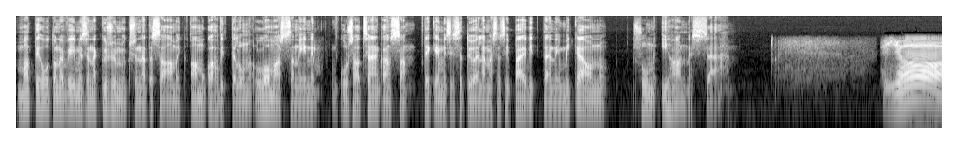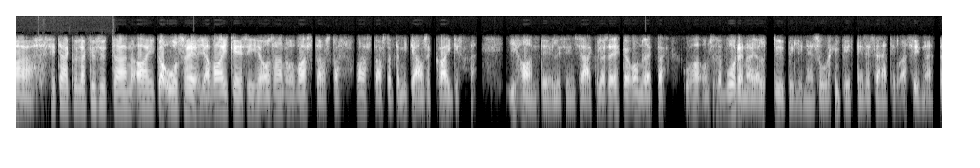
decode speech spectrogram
Matti Huutonen viimeisenä kysymyksenä tässä aamukahvittelun lomassa, niin kun sä oot sään kanssa tekemisissä työelämässäsi päivittäin, niin mikä on sun ihanne sää? Joo, sitä kyllä kysytään aika usein ja vaikea siihen on sanoa vastausta, vastausta, että mikä on se kaikista ihanteellisin sää. Kyllä se ehkä on, että kunhan on sille vuoden ajalle tyypillinen suurin piirtein se säätila siinä, että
